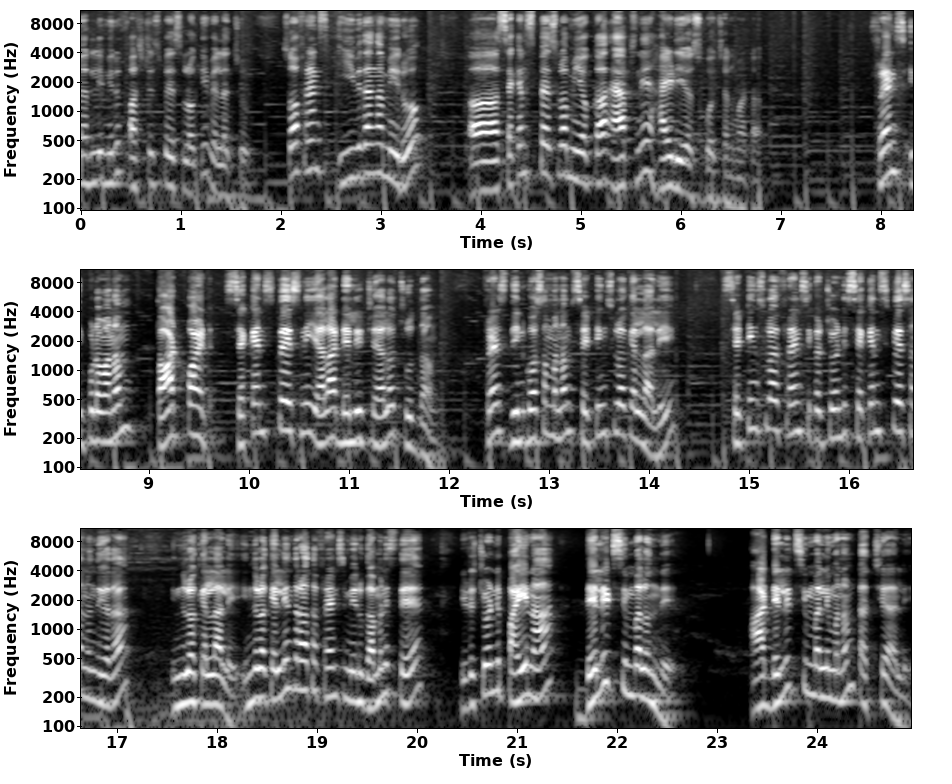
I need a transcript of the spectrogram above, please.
మళ్ళీ మీరు ఫస్ట్ స్పేస్లోకి వెళ్ళొచ్చు. సో ఫ్రెండ్స్ ఈ విధంగా మీరు సెకండ్ స్పేస్లో మీ యొక్క యాప్స్ని హైడ్ చేసుకోవచ్చు అనమాట ఫ్రెండ్స్ ఇప్పుడు మనం థర్డ్ పాయింట్ సెకండ్ స్పేస్ని ఎలా డిలీట్ చేయాలో చూద్దాం. ఫ్రెండ్స్ దీనికోసం మనం సెట్టింగ్స్లోకి వెళ్ళాలి. సెట్టింగ్స్లో ఫ్రెండ్స్ ఇక్కడ చూడండి సెకండ్ స్పేస్ అని ఉంది కదా ఇందులోకి వెళ్ళాలి. ఇందులోకి వెళ్ళిన తర్వాత ఫ్రెండ్స్ మీరు గమనిస్తే ఇటు చూడండి పైన డెలిట్ సింబల్ ఉంది. ఆ డెలిట్ సింబల్ని మనం టచ్ చేయాలి.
